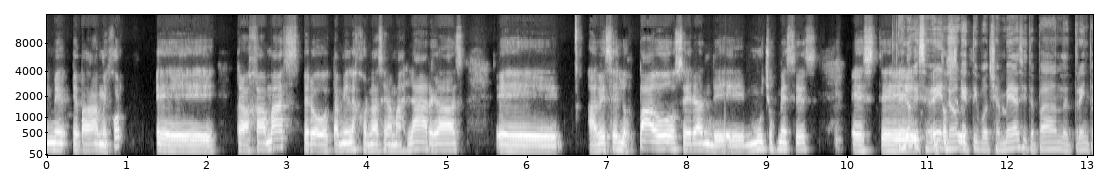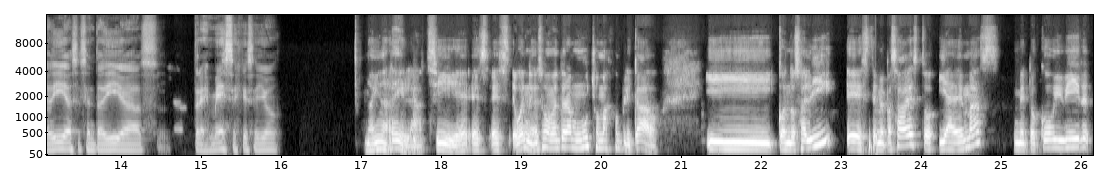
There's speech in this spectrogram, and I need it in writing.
me, pagaban mejor, trabajaba más, pero también las jornadas eran más largas a veces los pagos eran de muchos meses. Este, es lo que se ve, ¿no? Que tipo chambeas y te pagan de 30 días, 60 días, 3 meses, qué sé yo. No hay una regla, sí, es, es, bueno, en ese momento era mucho más complicado. Y cuando salí, este, me pasaba esto, y además me tocó vivir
